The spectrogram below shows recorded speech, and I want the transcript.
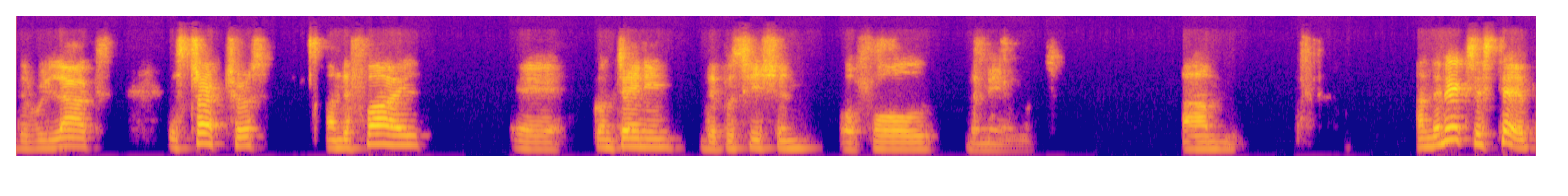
the relaxed structures and the file uh, containing the position of all the minimums. Um, and the next step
